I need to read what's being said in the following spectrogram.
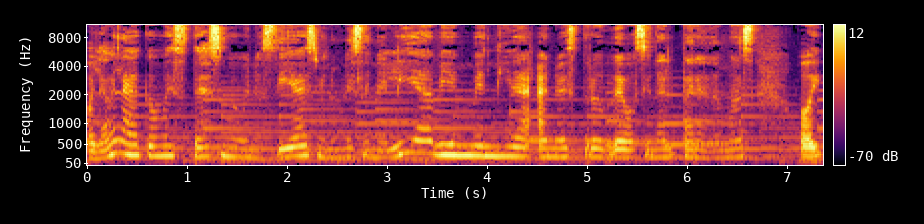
Hola, hola, ¿cómo estás? Muy buenos días. Mi nombre es Analia. Bienvenida a nuestro devocional para damas. Hoy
